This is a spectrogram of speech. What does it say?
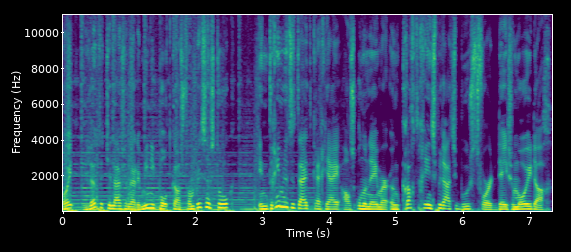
Hoi, leuk dat je luistert naar de mini-podcast van Business Talk. In drie minuten tijd krijg jij als ondernemer een krachtige inspiratieboost voor deze mooie dag.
